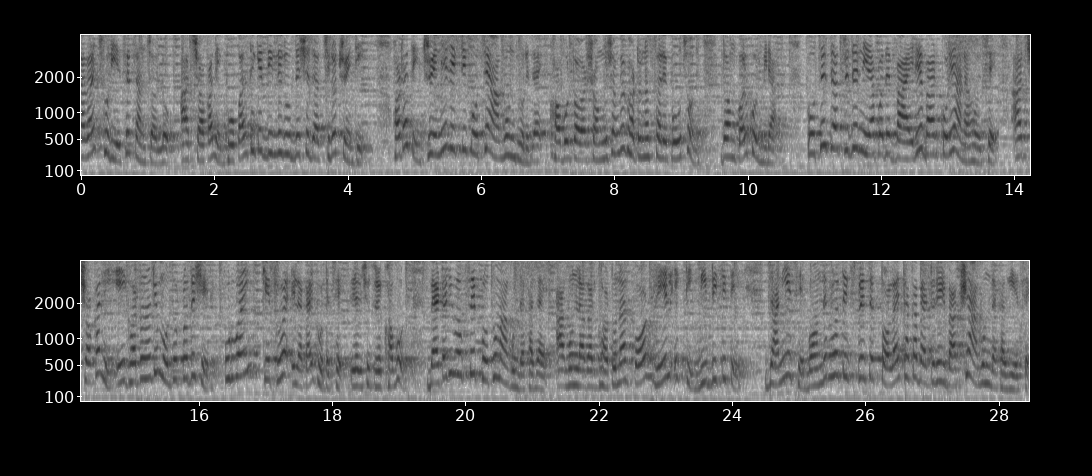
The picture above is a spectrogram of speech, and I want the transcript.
লাগায় ছড়িয়েছে চাঞ্চল্য। আজ সকালে ভোপাল থেকে দিল্লির উদ্দেশ্যে যাচ্ছিল ট্রেনটি। হঠাৎই ট্রেনের একটি কোচে আগুন ধরে যায়। খবর পাওয়ার সঙ্গে সঙ্গে ঘটনাস্থলে পৌঁছন দমকল কর্মীরা। কোচের যাত্রীদের নিরাপদে বাইরে বার করে আনা হয়েছে। আজ সকালে এই ঘটনাটি মধ্যপ্রদেশের পূর্বাই কেথোরা এলাকায় ঘটেছে। রেল সূত্রের খবর, ব্যাটারি বক্সে প্রথম আগুন দেখা যায়। আগুন লাগার ঘটনার পর রেল একটি বিবৃতিতে জানিয়েছে, বন্দে ভারত এক্সপ্রেসের তলায় থাকা ব্যাটারির বাক্সে আগুন দেখা গিয়েছে।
